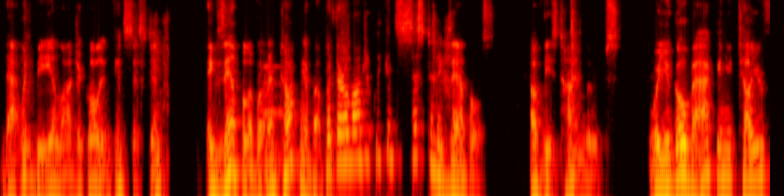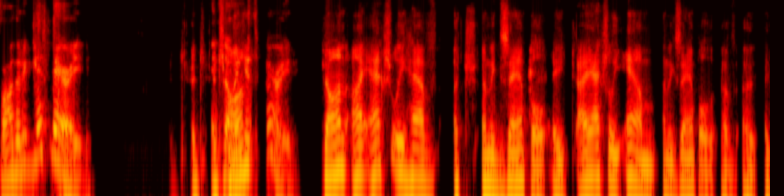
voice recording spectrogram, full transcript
That would be a logical, inconsistent example of what I'm talking about. But there are logically consistent examples of these time loops where you go back and you tell your father to get married. Uh, and John, so he gets married. John, I actually have a, an example. A, I actually am an example of a, a,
